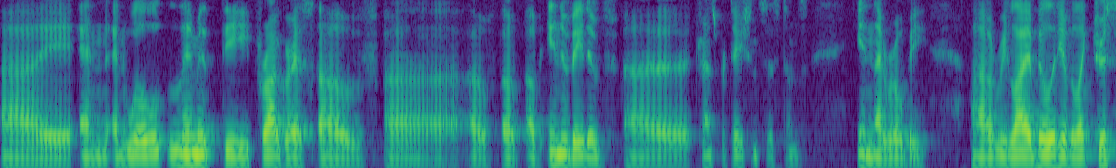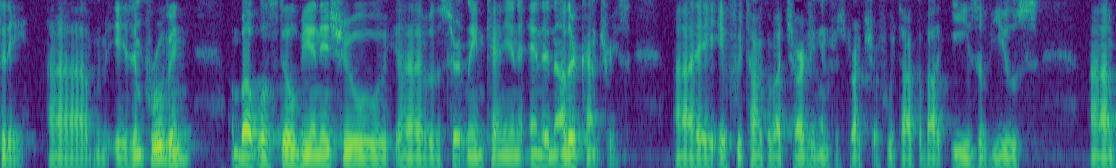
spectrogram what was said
uh, and and will limit the progress of uh, of, of, of, innovative uh, transportation systems in Nairobi. Uh, reliability of electricity um, is improving, but will still be an issue, uh, certainly in Kenya and in other countries if we talk about charging infrastructure, if we talk about ease of use. Um,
